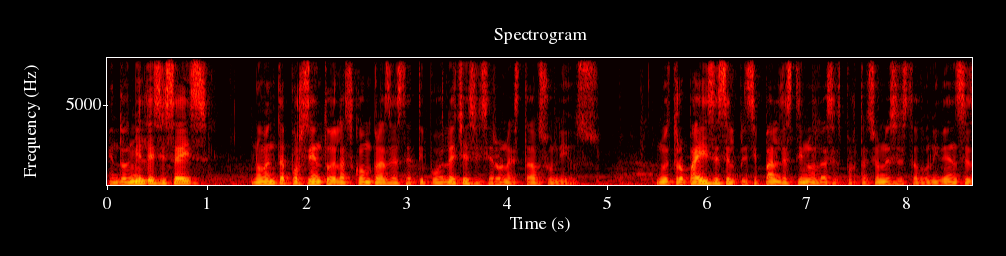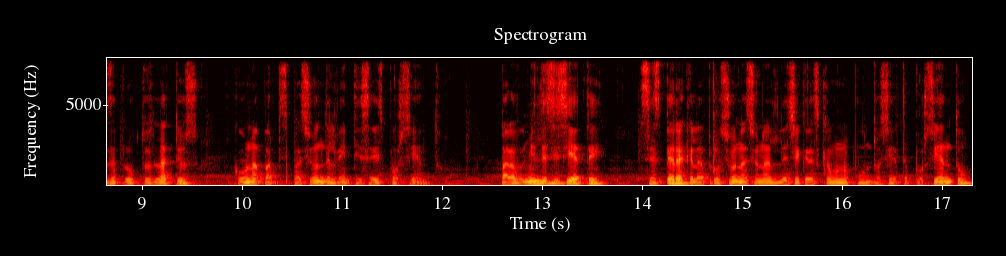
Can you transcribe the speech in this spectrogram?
En 2016, 90% de las compras de este tipo de leche se hicieron a Estados Unidos. Nuestro país es el principal destino de las exportaciones estadounidenses de productos lácteos, con una participación del 26%. Para 2017, se espera que la producción nacional de leche crezca 1.7%,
